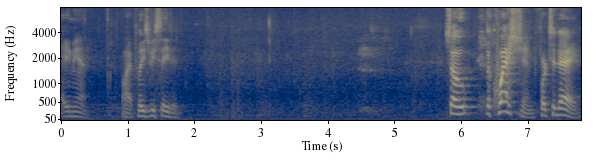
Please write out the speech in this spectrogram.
Amen. All right, please be seated. So, the question for today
